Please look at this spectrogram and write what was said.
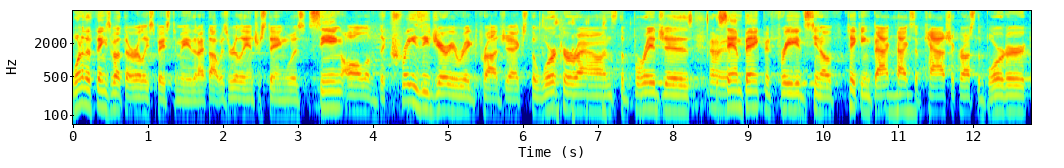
one of the things about the early space to me that I thought was really interesting was seeing all of the crazy jerry-rigged projects, the workarounds, the bridges, the Sam Bankman-Fried's, you know, taking backpacks of cash across the border,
